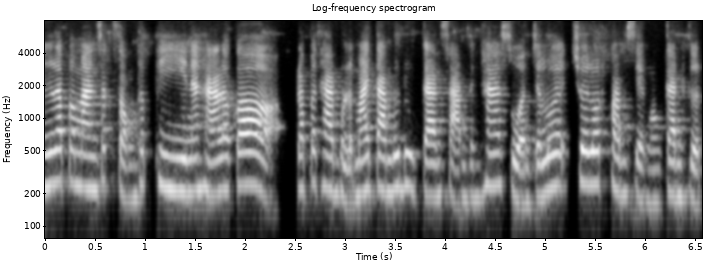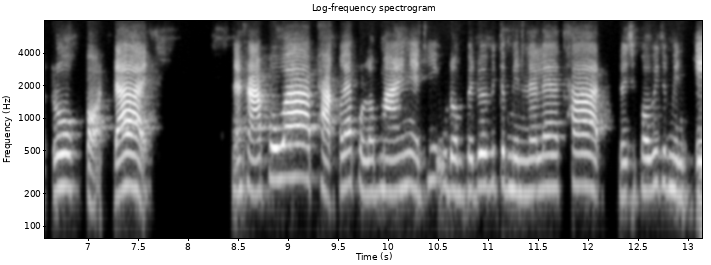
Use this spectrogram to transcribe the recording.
มื้อละประมาณสักสองทัพพีนะคะ แล้วก็รับประทานผลไม้ตามฤดูกาลสามถึงห้าส่วน จะช่วยลดความเสี่ยงของการเกิดโรคปอดได้นะคะ เพราะว่าผักและผลไม้เนี่ยที่อุดมไปด้วยวิตามินและแร่ธาตุ โดยเฉพาะวิตามิน A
